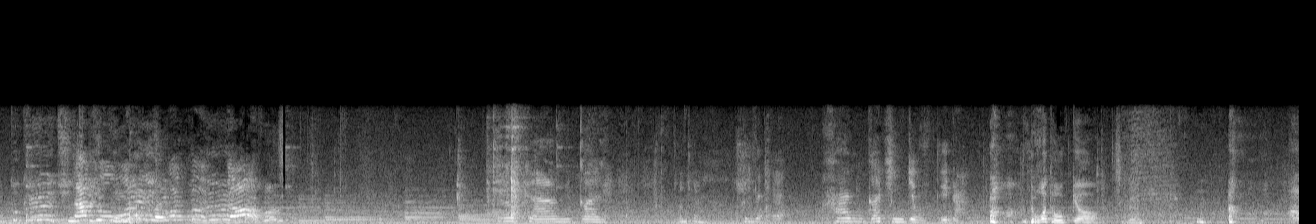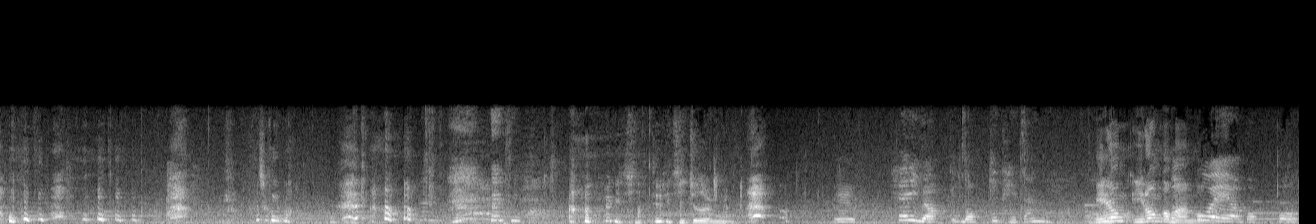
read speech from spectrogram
어떡해 진짜 나 이거 두부를 먹을 수 있어. 이렇게 하니까 천천히 근데 하니까 진짜 웃기다. 너가 더 웃겨 지금. 표정 봐. 혜리 진짜 진짜 잘 먹어 응. 혜리 먹 먹기 대단해요. 이런 이런 거만 먹어. 먹보예요 먹보.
